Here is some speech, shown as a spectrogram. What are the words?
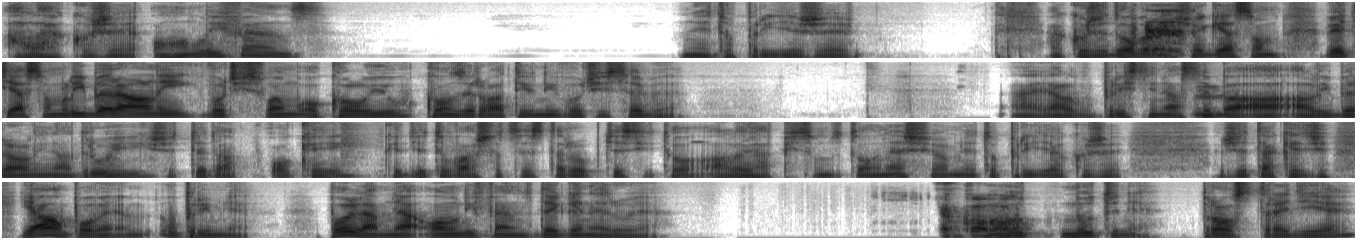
Ale akože OnlyFans? Mne to príde, že Akože dobre, však ja som, viete, ja som liberálny voči svojmu okoliu, konzervatívny voči sebe. Alebo prísny na seba a, a liberálny na druhých, že teda OK, keď je to vaša cesta, robte si to, ale ja by som do toho nešiel, mne to príde ako, že, že také, že ja vám poviem úprimne, podľa mňa OnlyFans degeneruje. Ako? Nutne. Prostredie,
